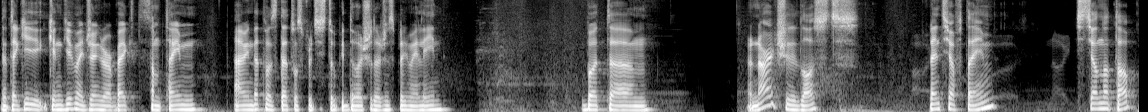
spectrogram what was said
that I can give my jungler back some time. I mean, that was that was pretty stupid though. I should have just played my lane. But um, Renar actually lost plenty of time. Still not up.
